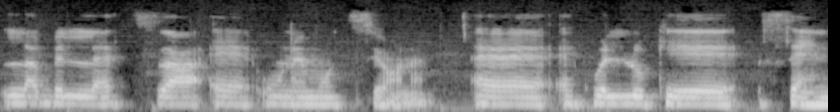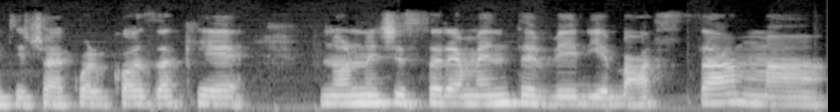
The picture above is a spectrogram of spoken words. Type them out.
la bellezza è un'emozione, è, è quello che senti, cioè qualcosa che non necessariamente vedi e basta, ma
